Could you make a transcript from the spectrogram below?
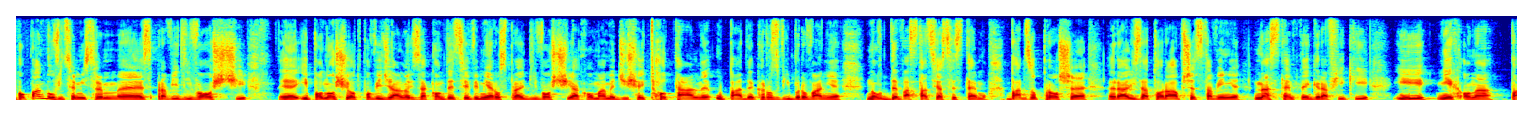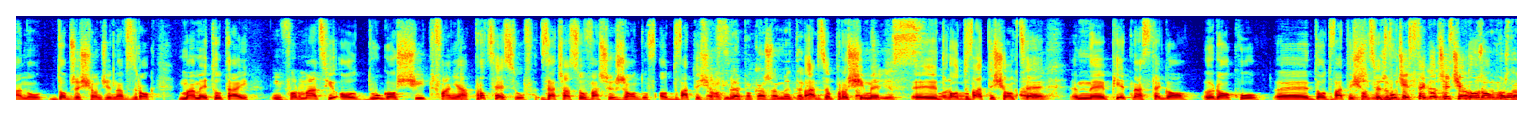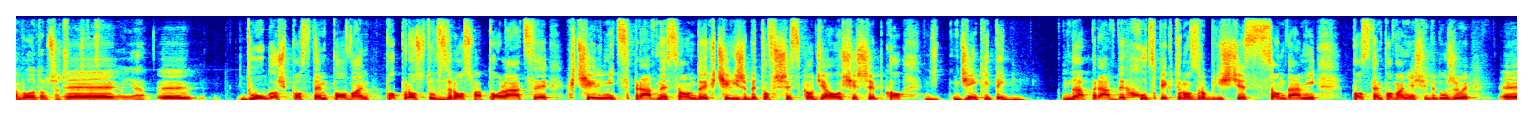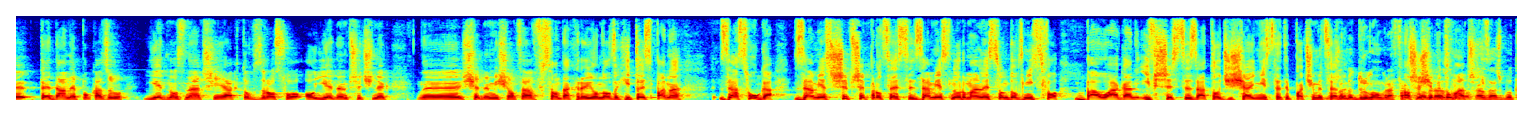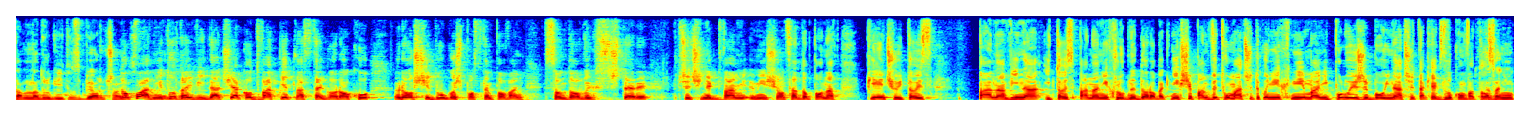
Bo pan był wiceministrem e, sprawiedliwości e, i ponosi odpowiedzialność za kondycję wymiaru sprawiedliwości, jaką mamy dzisiaj. Totalny upadek, rozwibrowanie, no, dewastacja systemu. Bardzo proszę realizatora o przedstawienie następnej grafiki i niech ona panu dobrze siądzie na wzrok. Mamy tutaj informacje o długości trwania procesów za czasów waszych rządów. Od 2000... chwilę pokażemy tak, Bardzo prosimy. e, sporo Od 2015 roku e, do Prosimy, żeby to 2023 chwilę zostało, roku można było to przeczytać y, długość postępowań po prostu wzrosła. Polacy chcieli mieć sprawne sądy, chcieli, żeby to wszystko działo się szybko. Dzi- Dzięki tej naprawdę chucpie, którą zrobiliście z sądami, postępowania się wydłużyły. E, Te dane pokazują jednoznacznie, jak to wzrosło o 1,7 miesiąca w sądach rejonowych i to jest pana zasługa. Zamiast szybsze procesy, zamiast normalne sądownictwo, bałagan i wszyscy za to dzisiaj niestety płacimy cenę. Możemy drugą grafikę Proszę się wytłumaczyć. pokazać, bo tam na drugiej to zbiorczo jest Dokładnie, ujęte. tutaj widać. Jak od 2015 roku rośnie długość postępowań sądowych z 4,2 mi- miesiąca do ponad 5 i to jest pana wina i to jest pana niechlubny dorobek. Niech się pan wytłumaczy, tylko niech nie manipuluje, żeby było inaczej, tak jak z luką. Zanim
